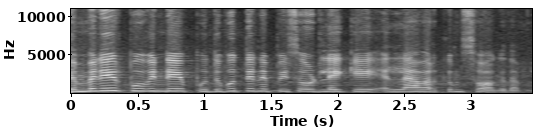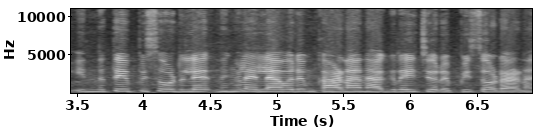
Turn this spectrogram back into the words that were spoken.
ചെമ്പനീർ പൂവിന്റെ പുതുപുത്തൻ എപ്പിസോഡിലേക്ക് എല്ലാവർക്കും സ്വാഗതം. ഇന്നത്തെ എപ്പിസോഡിൽ നിങ്ങളെല്ലാവരും കാണാൻ ആഗ്രഹിച്ച ഒരു എപ്പിസോഡാണ്.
